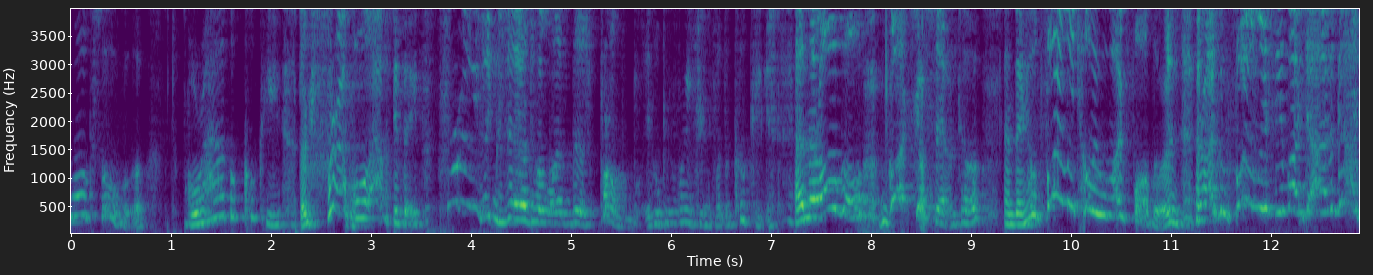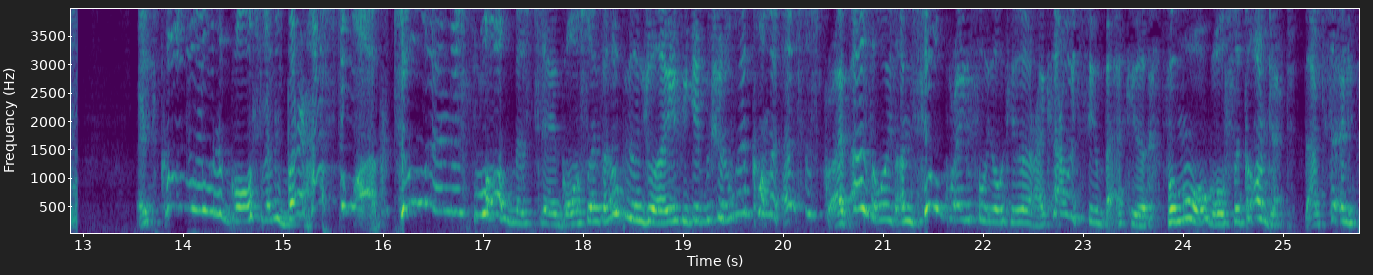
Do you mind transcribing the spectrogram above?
walks over to grab a cookie, the trap will activate, freezing Santa like this. Probably he'll be reaching for the cookies. And then I'll go, gotcha, Santa. And then he'll finally tell me where my father is, and I can finally see my dad again. It's convoluted, Goslings, but it has to work. So end this vlogmas today, Goslings. I hope you enjoyed. If you did, make sure to like, comment, and subscribe. As always, I'm so grateful you're here, and I can't wait to see you back here for more Gosling content. That said,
